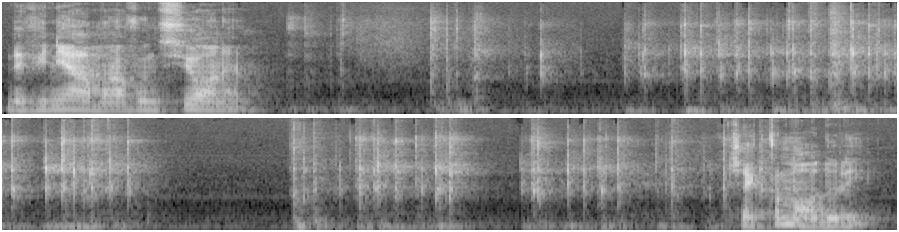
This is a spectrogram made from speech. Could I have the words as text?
Definiamo una funzione check moduli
